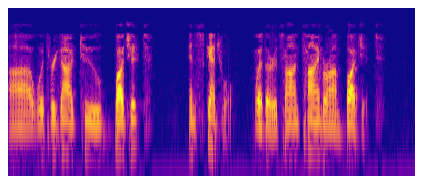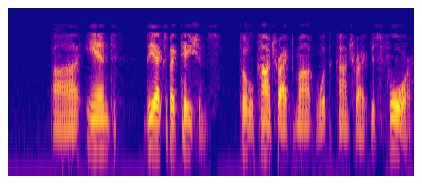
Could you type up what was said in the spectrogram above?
uh, with regard to budget and schedule, whether it's on time or on budget, uh, and the expectations, total contract amount, what the contract is for,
